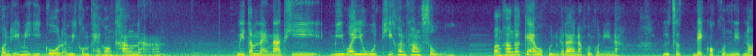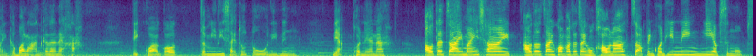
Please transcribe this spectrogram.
คนที่มีอีโก้และมีกำแพงค่อนข้างหนา มีตำแหน่งหน้าที่มีวัยวุฒิที่ค่อนข้างสูง บางครั้งก็แก่กว่าคุณก็ได้นะคนคนนี้นะหรือจะเด็กกว่าคุณนิดหน่อยก็บาลานซ์กันแล้วนะคะเด็กกว่าก็จะมีนิสัยโตๆนิดนึงเนี่ยคนนี้นะเอาแต่ใจไหมใช่ เอาแต่ใจความเอาแต่ใจของเขานะ จะเป็นคนที่นิ่งเงียบสงบส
